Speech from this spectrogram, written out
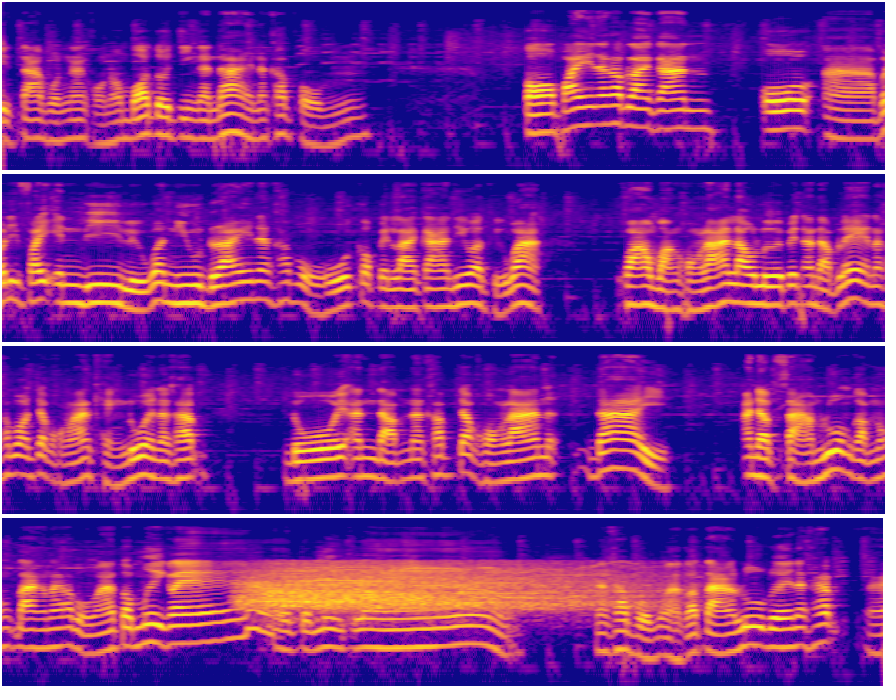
ติดตามผลงานของน้องบอสตัวจริงกันได้นะครับผมต่อไปนะครับรายการโออ่าบัตติไฟเอ็นดีหรือว่า New Drive นะครับโอ้โหก็เป็นรายการที่ว่าถือว่าความหวังของร้านเราเลยเป็นอันดับแรกนะครับเพราะเจ้าของร้านแข่งด้วยนะครับ โดยอันดับนะครับเจ้าของร้านได้อันดับ 3 ร่วมกับน้องตังนะครับผมมาตบมืออีกแล้วตบมืออีกแล้ว นะครับผมอ่าก็ตามรูปเลยนะครับอ่า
